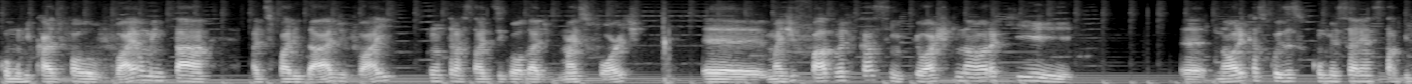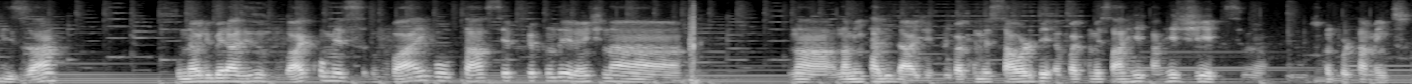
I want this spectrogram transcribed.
como o Ricardo falou, vai aumentar a disparidade, vai contrastar a desigualdade mais forte, é, mas de fato vai ficar assim, porque eu acho que na hora que é, na hora que as coisas começarem a estabilizar, o neoliberalismo vai começar, vai voltar a ser preponderante na na, na mentalidade, ele vai começar a orde, vai começar a, re, a reger assim, ó, os comportamentos.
